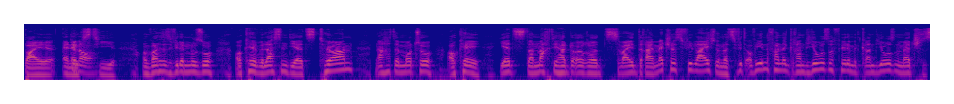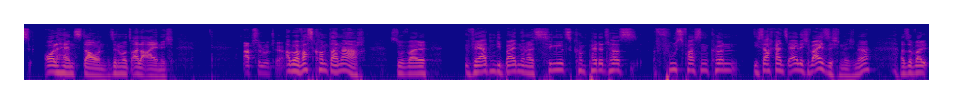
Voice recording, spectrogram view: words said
bei NXT. Und war das jetzt wieder nur so, okay, wir lassen die jetzt turn, nach dem Motto, okay, jetzt, dann macht ihr halt eure zwei, drei Matches vielleicht und das wird auf jeden Fall eine grandiose Fehde mit grandiosen Matches. All hands down, sind wir uns alle einig. Absolut, ja. Aber was kommt danach? So, weil werden die beiden dann als Singles-Competitors Fuß fassen können? Ich sag ganz ehrlich, weiß ich nicht, ne? Also, weil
